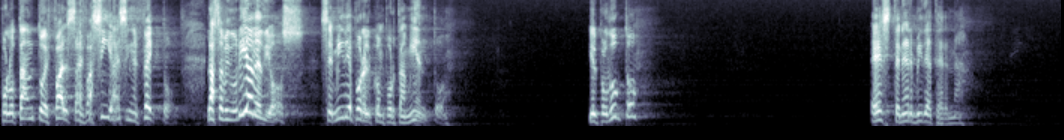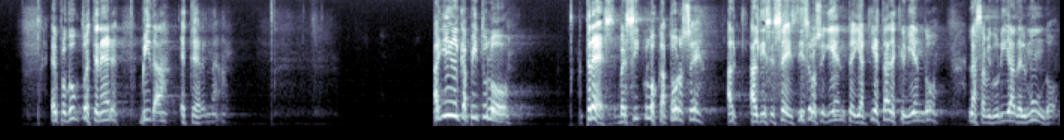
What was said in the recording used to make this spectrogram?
Por lo tanto, es falsa, es vacía, es sin efecto. La sabiduría de Dios se mide por el comportamiento. Y el producto es tener vida eterna. El producto es tener vida eterna. Allí en el capítulo 3, versículos 14 al, 16, dice lo siguiente, y aquí está describiendo la sabiduría del mundo.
